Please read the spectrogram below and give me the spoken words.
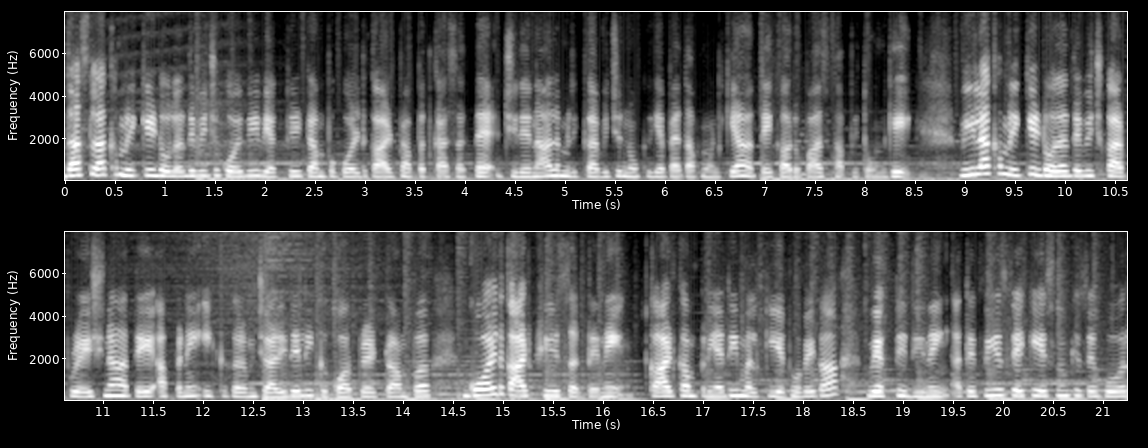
10 ਲੱਖ ਅਮਰੀਕੀ ਡਾਲਰ ਦੇ ਵਿੱਚ ਕੋਈ ਵੀ ਵਿਅਕਤੀ ਟਰੰਪ 골ਡ ਕਾਰਡ ਪ੍ਰਾਪਤ ਕਰ ਸਕਦਾ ਹੈ, ਜਿਹਦੇ ਨਾਲ ਅਮਰੀਕਾ ਵਿੱਚ ਨੌਕਰੀਆਂ ਪੈਦਾ ਹੋਣਗੀਆਂ ਅਤੇ ਕਾਰੋਬਾਰ ਸਥਾਪਿਤ ਹੋਣਗੇ। 20 ਲੱਖ ਅਮਰੀਕੀ ਡਾਲਰ ਦੇ ਵਿੱਚ ਕਾਰਪੋਰੇਸ਼ਨਾਂ ਅਤੇ ਆਪਣੇ ਇੱਕ ਕਰਮਚਾਰੀ ਦੇ ਲਈ ਇੱਕ ਕਾਰਪੋਰੇਟ ਟਰੰਪ 골ਡ ਕਾਰਡ ਖਰੀਦ ਸਕਦੇ ਨੇ। ਕਾਰਡ ਕੰਪਨੀਆਂ ਦੀ ਮਲਕੀਅਤ ਹੋਵੇਗਾ, ਵਿਅਕਤੀ ਦੀ ਨਹੀਂ ਅਤੇ ਫੀਸ ਦੇ ਕੇ ਇਸ ਨੂੰ ਕਿਸੇ ਹੋਰ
